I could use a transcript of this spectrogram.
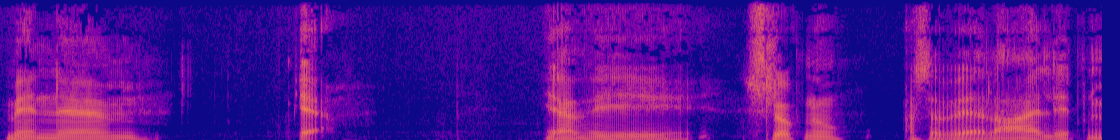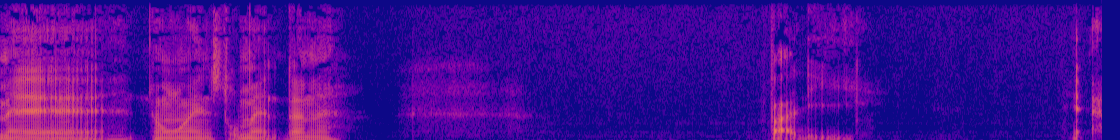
Men øh, ja, jeg vil slukke nu, og så vil jeg lege lidt med nogle af instrumenterne. Bare lige, ja,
